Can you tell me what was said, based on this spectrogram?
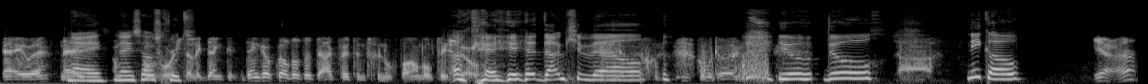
Nee hoor. Nee, Nee, Kan- nee, zo kan is goed. Ik denk, denk ook wel dat het uitputtend genoeg behandeld is. Oké, dank je wel. Goed hoor. Joe, doeg. Dag. Nico, Ja,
